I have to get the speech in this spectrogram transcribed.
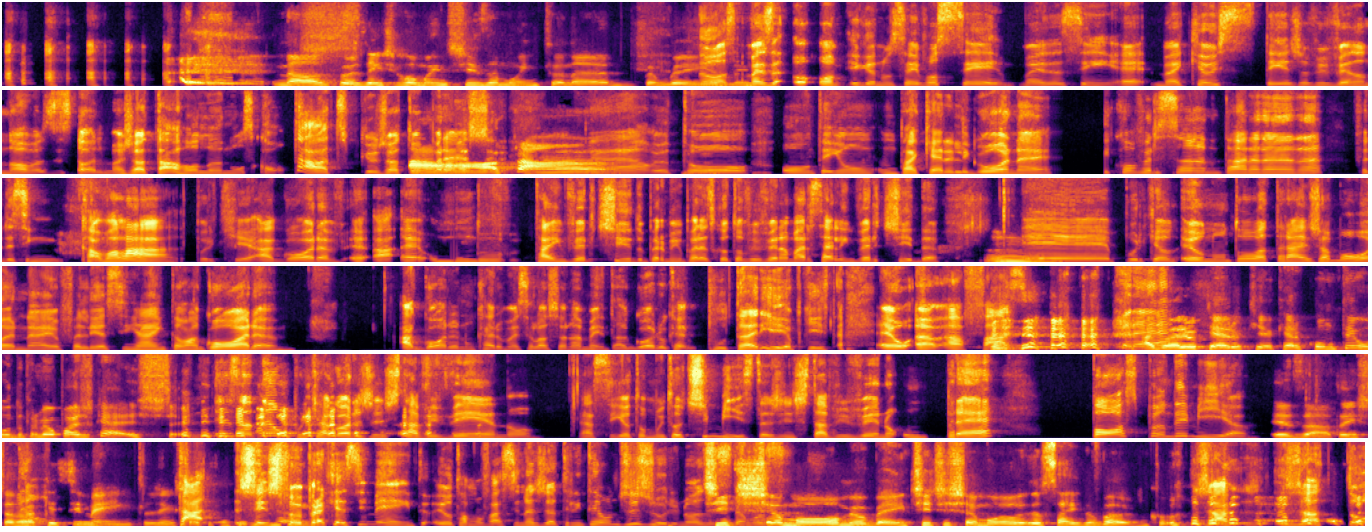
Nossa, a gente romantiza muito, né? Também. Nossa, gente- mas, ô, ô, amiga, não sei você, mas assim, é, não é que eu esteja vivendo novas histórias, mas já tá rolando uns contatos, porque eu já tô Ah, prestes. tá. Não, eu tô. Ontem um, um paquera ligou, né? E conversando, tá. Falei assim, calma lá, porque agora é, é, o mundo tá invertido pra mim. Parece que eu tô vivendo a Marcela invertida. Hum. É, porque eu, eu não tô atrás de amor, né? Eu falei assim, ah, então agora. Agora eu não quero mais relacionamento, agora eu quero putaria, porque é o- a, a fase pré. Agora eu quero o quê? Eu quero conteúdo pro meu podcast. Exa- Não, porque agora a gente tá vivendo, assim, eu tô muito otimista, a gente tá vivendo um pré pós-pandemia. Exato, a gente tá no Então, aquecimento. A gente, Tá, tá gente foi para aquecimento. Eu tomo vacina dia 31 de julho. Nós Tite estamos chamou, meu bem. Tite chamou, eu saí do banco. já já tô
